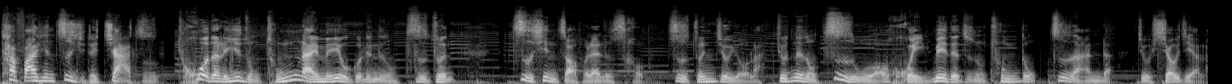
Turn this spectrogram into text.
他发现自己的价值，获得了一种从来没有过的那种自尊。自信找回来的时候，自尊就有了，就那种自我毁灭的这种冲动，自然的就消解了。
